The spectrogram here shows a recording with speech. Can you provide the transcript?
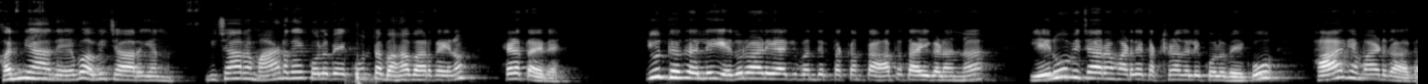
ಹನ್ಯಾದೇವ ಅವಿಚಾರಯನ್. ವಿಚಾರ ಮಾಡದೆ ಕೊಲ್ಲಬೇಕು ಅಂತ ಮಹಾಭಾರತ ಏನೋ ಹೇಳ್ತಾ ಇದೆ. ಯುದ್ಧದಲ್ಲಿ ಎದುರಾಳಿಯಾಗಿ ಬಂದಿರತಕ್ಕಂಥ ಆತತಾಯಿಗಳನ್ನು ಏನೂ ವಿಚಾರ ಮಾಡದೆ ತಕ್ಷಣದಲ್ಲಿ ಕೊಲ್ಲಬೇಕು. ಹಾಗೆ ಮಾಡಿದಾಗ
